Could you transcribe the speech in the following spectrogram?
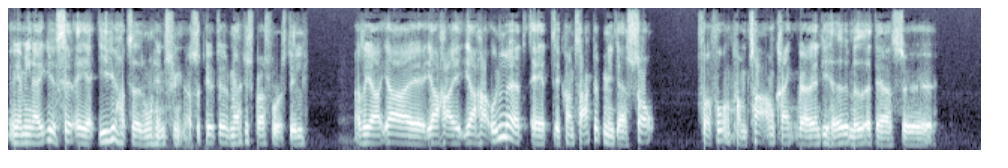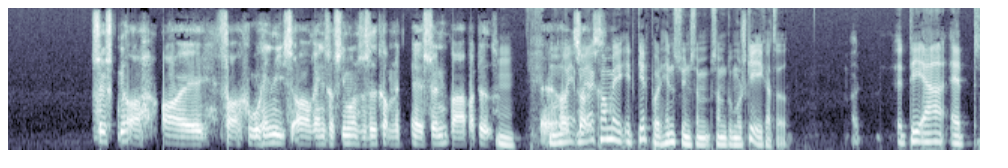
Jeg mener ikke selv, at jeg ikke har taget nogen hensyn. Altså, det, det er et mærkeligt spørgsmål at stille. Altså, jeg, jeg, jeg, har, jeg har undladt at kontakte dem i deres sorg, for at få en kommentar omkring, hvordan de havde det med, at deres øh, søsken og, og øh, for Hugo Helmis og René Simonsens vedkommende øh, søn var, var død. Mm. Øh, Må, må, og jeg, må jeg komme med et gæt på et hensyn, som, som du måske ikke har taget? Og Det er, at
